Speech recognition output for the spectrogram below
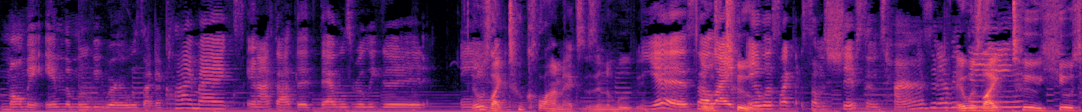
moment in the movie where it was like a climax, and I thought that that was really good. And It was like two climaxes in the movie. Yeah, so It like two. it was like some shifts and turns and everything. It was like two huge,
